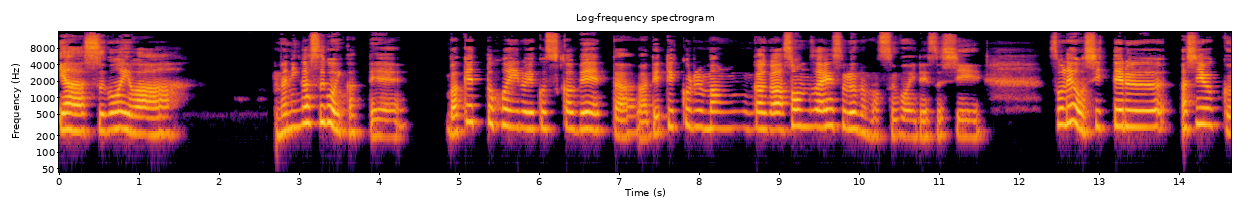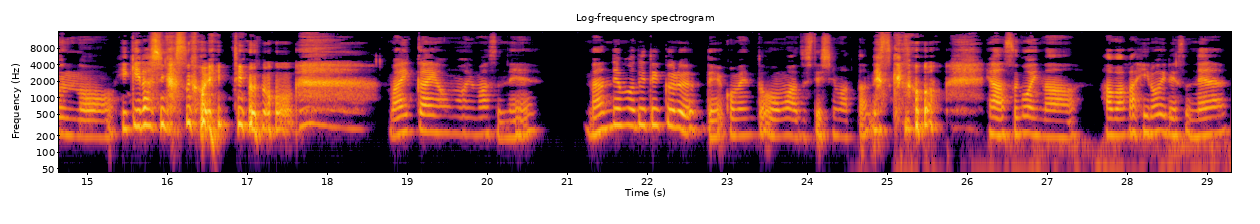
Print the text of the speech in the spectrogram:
いやー、すごいわ。何がすごいかって、バケットホイールエクスカベーターが出てくる漫画が存在するのもすごいですし、それを知ってる足湯くんの引き出しがすごいっていうのを毎回思いますね。何でも出てくるってコメントを思わずしてしまったんですけど。いや、すごいな。幅が広いですね。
